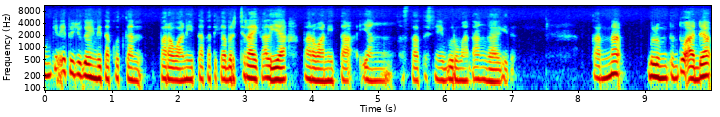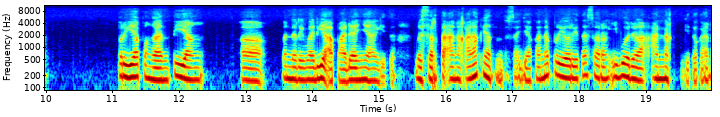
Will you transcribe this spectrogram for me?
Mungkin itu juga yang ditakutkan para wanita ketika bercerai kali ya para wanita yang statusnya ibu rumah tangga gitu. Karena belum tentu ada pria pengganti yang uh, menerima dia apa adanya gitu beserta anak-anaknya tentu saja karena prioritas seorang ibu adalah anak gitu kan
